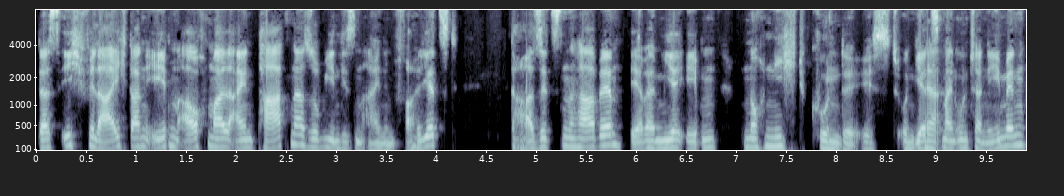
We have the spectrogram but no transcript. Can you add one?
dass ich vielleicht dann eben auch mal einen Partner, so wie in diesem einen Fall jetzt, da sitzen habe, der bei mir eben noch nicht Kunde ist und jetzt ja. mein Unternehmen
